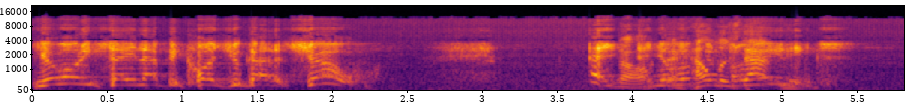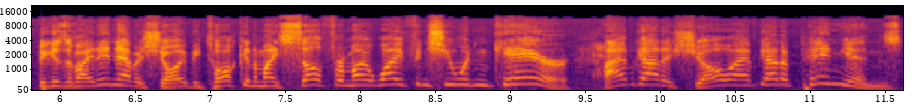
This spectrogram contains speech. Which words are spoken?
You're only saying that because you got a show. And, No, and the hell for that ratings. Because if I didn't have a show, I'd be talking to myself or my wife, and she wouldn't care. I've got a show. I've got opinions.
